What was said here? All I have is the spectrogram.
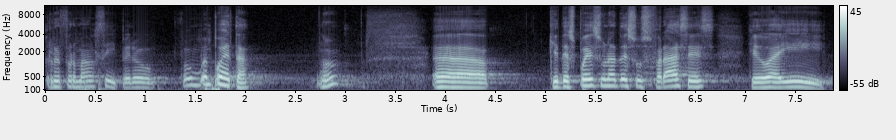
reformado, sí, pero fue un buen poeta, ¿no? Ah, que después una de sus frases quedó ahí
